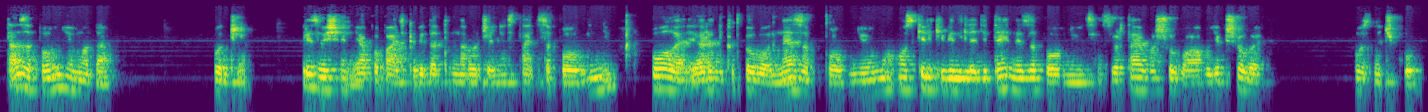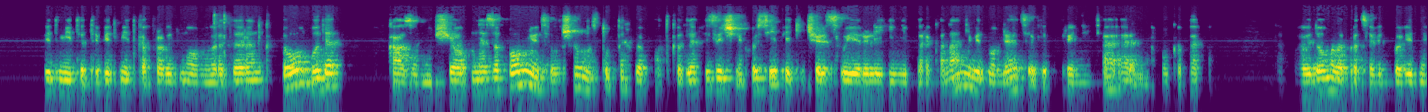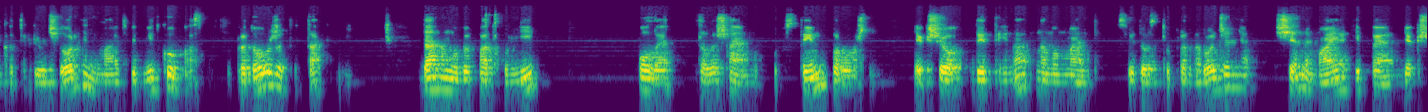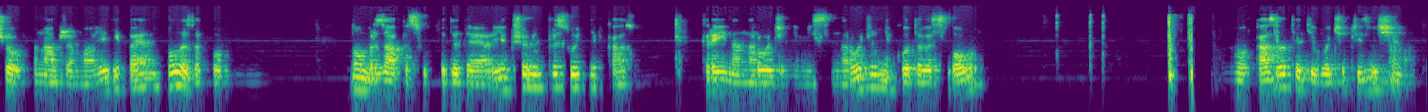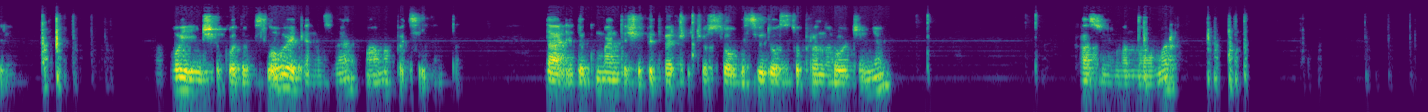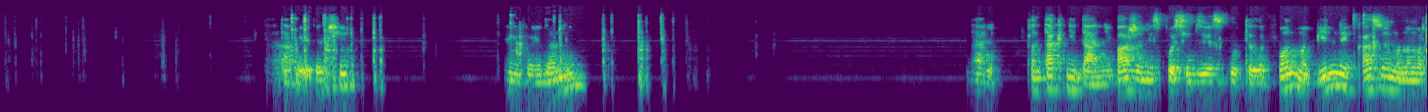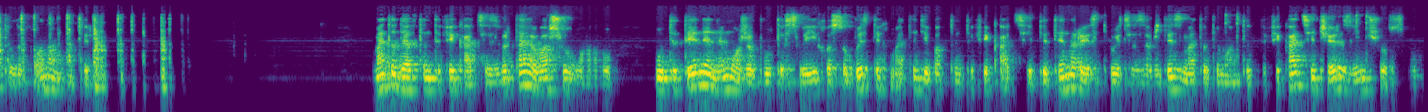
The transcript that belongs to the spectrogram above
Та заповнюємо дані. Отже, прізвище ім'я по батькові дата народження стать заповнені. Поле і РНКПО не заповнюємо, оскільки він для дітей не заповнюється. Звертаю вашу увагу, якщо ви позначку відмітите відмітка про відмову від РНКПО, буде вказано, що не заповнюється лише в наступних випадках для фізичних осіб, які через свої релігійні переконання відмовляються від прийняття РНКП. Повідомили про це відповідний контролюючий орган мають відмітку у паспорті. Продовжити так ні. В даному випадку ні. Поле залишаємо пустим порожнім, якщо дитина на момент свідоцтва про народження ще не має ІПН. Якщо вона вже має ІПН, поле заповнюємо. Номер запису ПДДР, якщо він присутній, вказуємо. Країна народження, місце народження, кодове слово. Вказувати дівоче прізвище матері. Або інше кодове слово, яке назве мама пацієнта. Далі документи, що підтверджують особу свідоцтво про народження. Вказуємо номер. Дата видачі. Ким виданий. Далі. Контактні дані. Бажаний спосіб зв'язку телефон, мобільний. Вказуємо номер телефона матері. Методи автентифікації. Звертаю вашу увагу. У дитини не може бути своїх особистих методів автентифікації. Дитина реєструється завжди з методом автентифікації через іншу особу.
